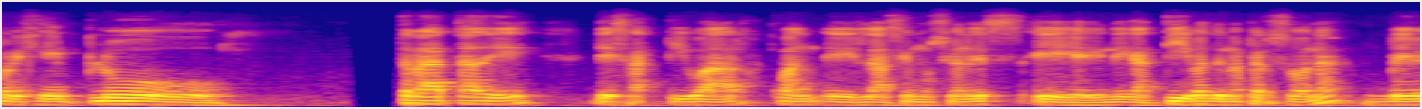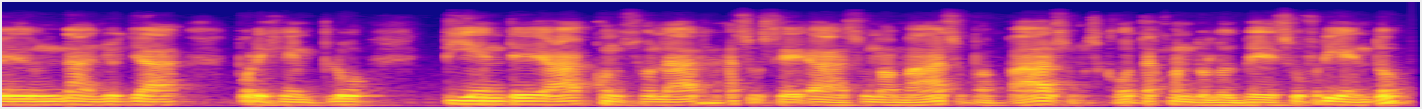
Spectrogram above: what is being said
por ejemplo, trata de desactivar cuando, las emociones negativas de una persona. Un bebé de un año ya, por ejemplo, tiende a consolar a su, mamá, a su papá, a su mascota cuando los ve sufriendo,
